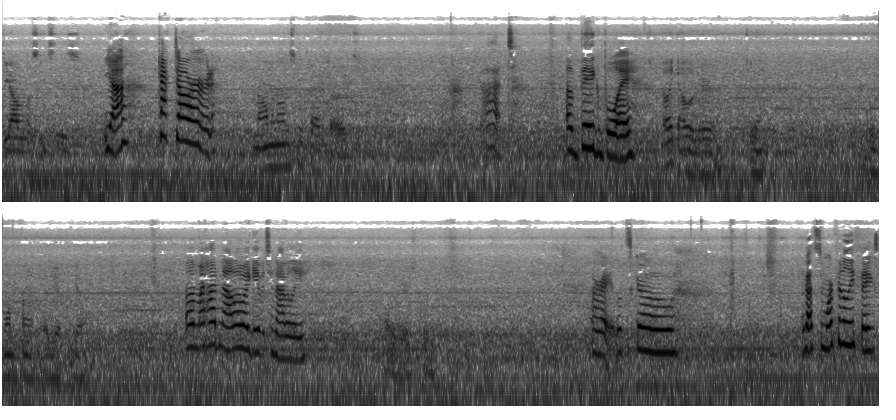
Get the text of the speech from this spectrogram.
Diablo seeds yeah, cactard. Nomming on some cactards. Got a big boy. I like aloe vera too. There's one plant that you have to get. Um, I had an aloe, I gave it to Natalie. Aloe vera's cool. All right, let's go. I got some more fiddly figs.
